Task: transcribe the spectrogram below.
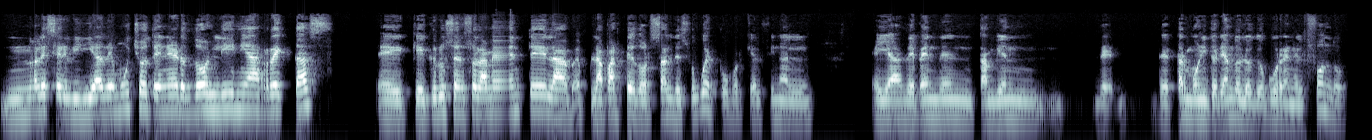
no le serviría de mucho tener dos líneas rectas eh, que crucen solamente la, parte dorsal de su cuerpo, porque al final ellas dependen también de, estar monitoreando lo que ocurre en el fondo.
